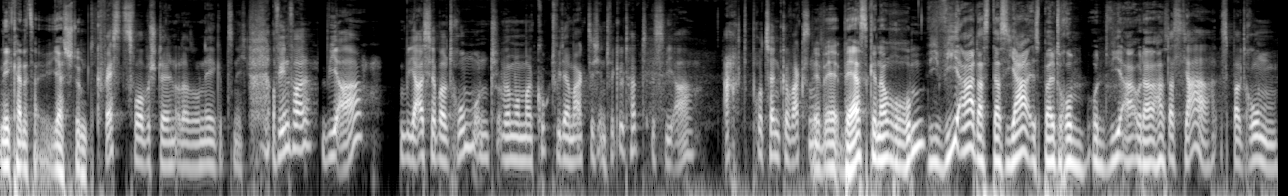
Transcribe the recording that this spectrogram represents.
nee, keine Zeit. Ja, stimmt. Quests vorbestellen oder so. Nee, gibt's nicht. Auf jeden Fall, VR. VR ist ja bald rum und wenn man mal guckt, wie der Markt sich entwickelt hat, ist VR 8% gewachsen. Wer, ist genau rum? Wie VR, das, das Jahr ist bald rum. Und VR, oder hast Das Jahr ist bald rum.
